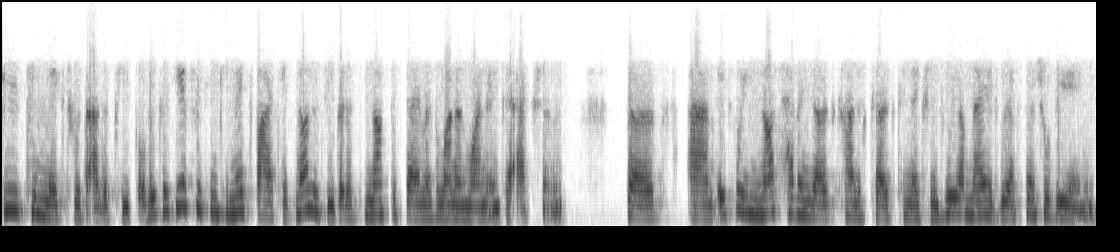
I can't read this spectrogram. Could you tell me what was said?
to connect with other people. Because yes, we can connect via technology, but it's not the same as one-on-one interactions. So um, if we're not having those kind of close connections, we are made, we are social beings.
